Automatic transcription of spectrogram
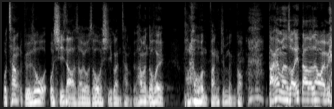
我唱，比如说我我洗澡的时候，有时候我习惯唱歌，他们都会跑到我们房间门口，打开门的时候，哎，大家都在外面，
